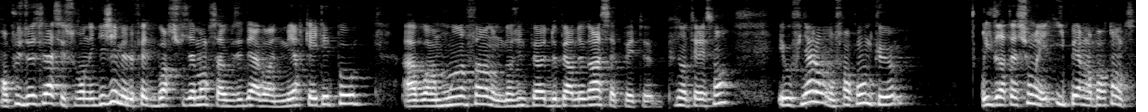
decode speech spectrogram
En plus de cela, c'est souvent négligé, mais le fait de boire suffisamment, ça va vous aider à avoir une meilleure qualité de peau, à avoir moins faim. Donc, dans une période de perte de gras, ça peut être plus intéressant. Et au final, on se rend compte que l'hydratation est hyper importante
